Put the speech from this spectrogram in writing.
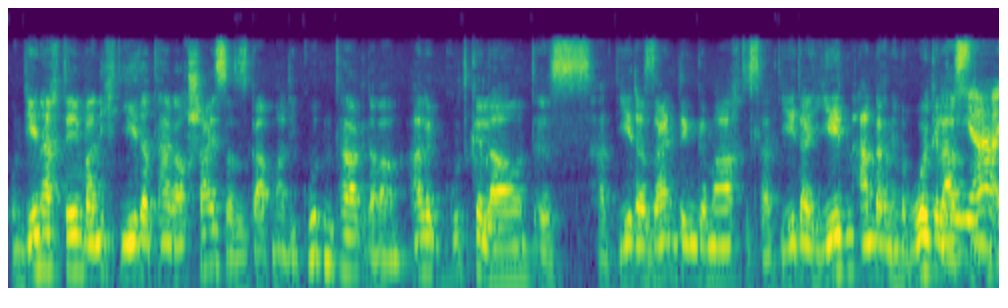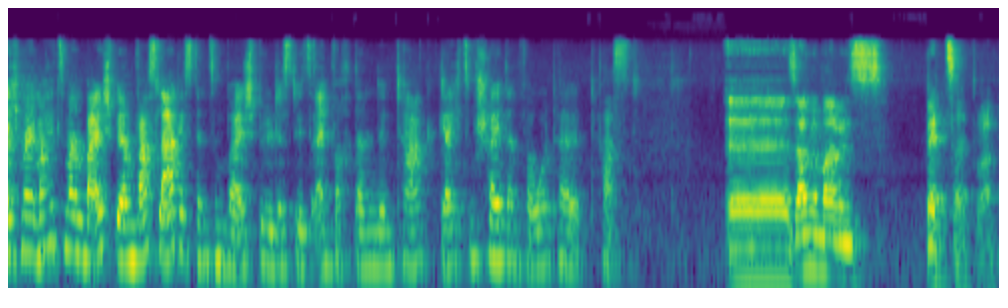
Und je nachdem war nicht jeder Tag auch scheiße. Also es gab mal die guten Tage, da waren alle gut gelaunt, es hat jeder sein Ding gemacht, es hat jeder jeden anderen in Ruhe gelassen. Ja, ich meine, mach jetzt mal ein Beispiel. An was lag es denn zum Beispiel, dass du jetzt einfach dann den Tag gleich zum Scheitern verurteilt hast? Äh, sagen wir mal, wenn es Bettzeit war.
